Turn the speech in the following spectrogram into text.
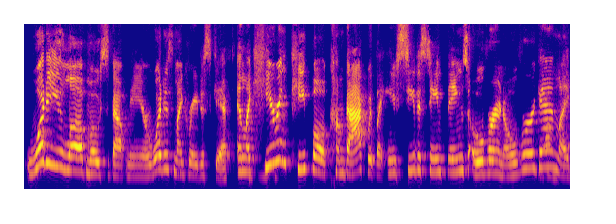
what do you love most about me or what is my greatest gift and like Mhm. hearing people come back with like you see the same things over and over again Yeah. like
